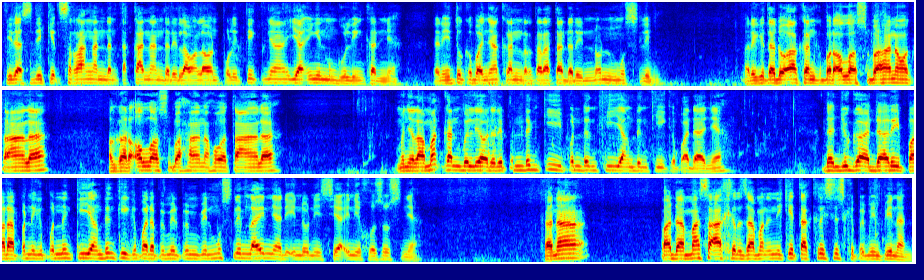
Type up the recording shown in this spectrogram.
tidak sedikit serangan dan tekanan dari lawan-lawan politiknya yang ingin menggulingkannya. Dan itu kebanyakan rata-rata dari non-muslim. Mari kita doakan kepada Allah Subhanahu wa taala agar Allah Subhanahu wa taala menyelamatkan beliau dari pendengki-pendengki yang dengki kepadanya dan juga dari para pendengki-pendengki yang dengki kepada pemimpin-pemimpin muslim lainnya di Indonesia ini khususnya. Karena pada masa akhir zaman ini kita krisis kepemimpinan.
